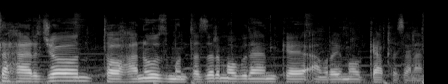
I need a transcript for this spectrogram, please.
سهرجان تا هنوز منتظر ما بودن که امرای ما گپ بزنن.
